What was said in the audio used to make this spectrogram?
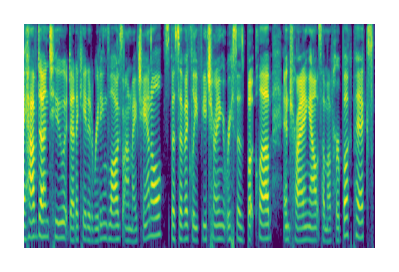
I have done two dedicated reading vlogs on my channel, specifically featuring Reese's Book Club and trying out some of her book picks,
